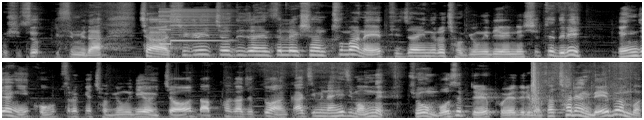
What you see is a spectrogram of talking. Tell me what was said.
보실 수 있습니다. 자, 시그니처 디자인 셀렉션 2만의 디자인으로 적용이 되어 있는 시트들이 굉장히 고급스럽게 적용이 되어 있죠. 나파 가죽 또한 까짐이나 해짐 없는 좋은 모습들 보여드리면서 차량 내부 한번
